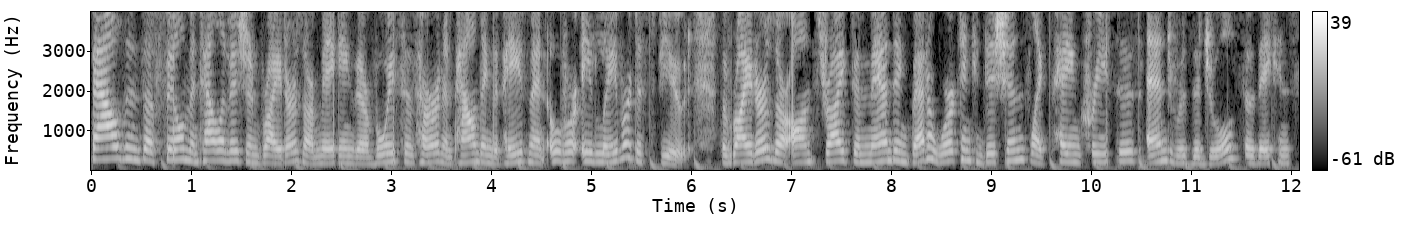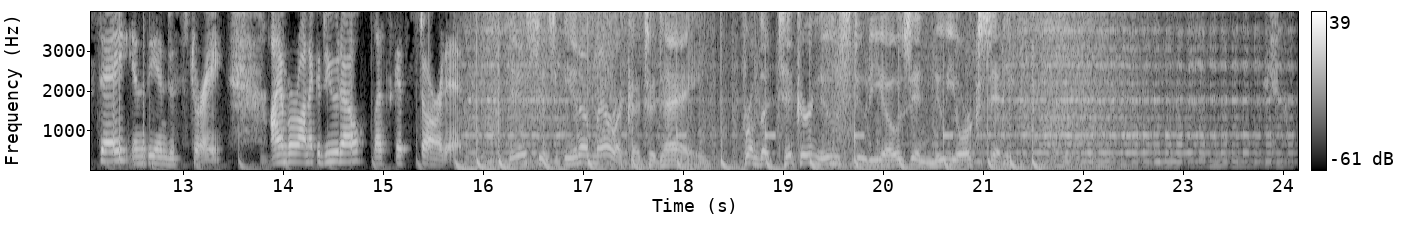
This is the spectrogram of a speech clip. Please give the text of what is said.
Thousands of film and television writers are making their voices heard and pounding the pavement over a labor dispute. The writers are on strike demanding better working conditions like pay increases and residuals so they can stay in the industry. I'm Veronica Dudo. Let's get started. This is In America Today from the Ticker News Studios in New York City.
